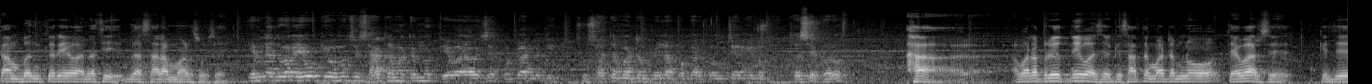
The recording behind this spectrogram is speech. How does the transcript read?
કામ બંધ કરે એવા નથી બધા સારા માણસો છે. એમના દ્વારા એવું કહેવામાં છે સાતમ આઠમનો તહેવાર આવે છે પગાર નથી. શું સાતમ આઠમ પહેલાં પગાર કર્મચારીનો થશે ખરો? હા અમારા પ્રયત્ન એવા છે કે સાતમ આઠમનો તહેવાર છે કે જે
